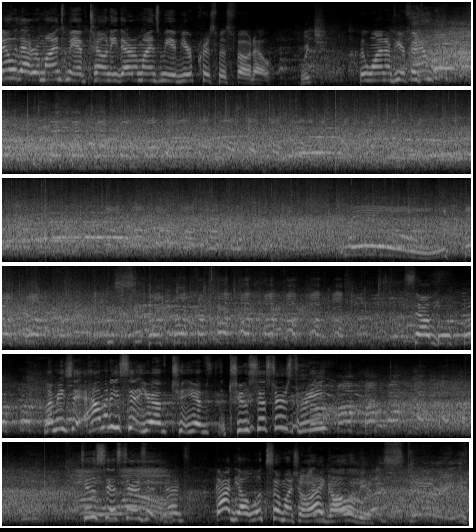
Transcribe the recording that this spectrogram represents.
know what that reminds me of, Tony? That reminds me of your Christmas photo. Which? The one of your family. Let me see. How many si- you have? Two, you have two sisters? Three? two oh, sisters. Wow. God, y'all look so much alike, know, all of you. That's scary.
